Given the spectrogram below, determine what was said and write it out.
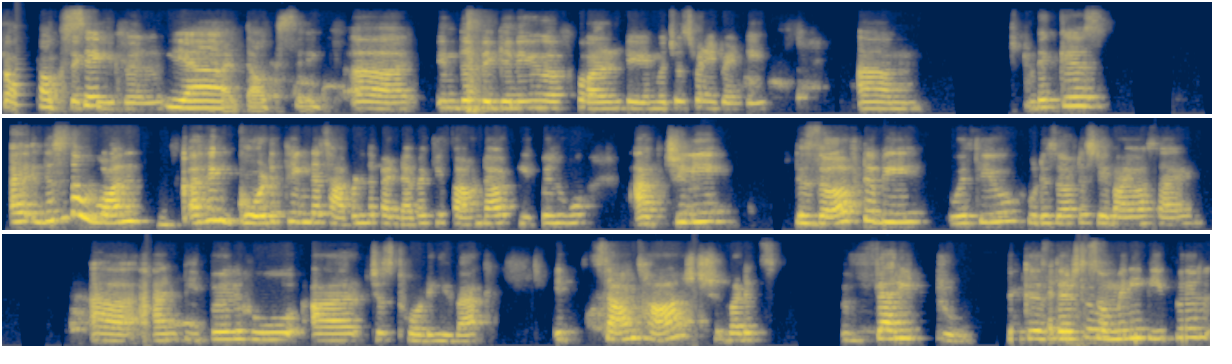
toxic, Toxic. people Yeah, toxic. uh, in the beginning of quarantine which was 2020 um, because I, this is the one I think good thing that's happened in the pandemic. You found out people who actually deserve to be with you who deserve to stay by your side uh, and people who are just holding you back. It sounds harsh but it's very true because Very there's true. so many people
